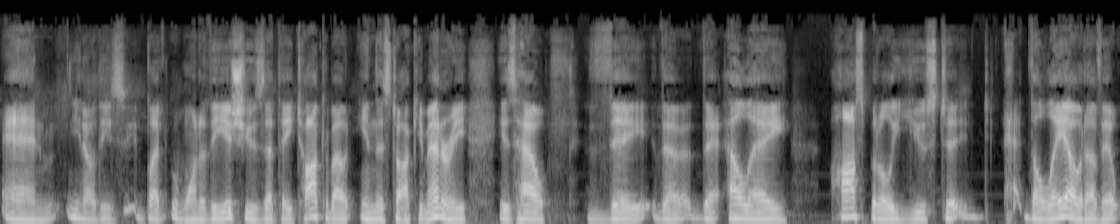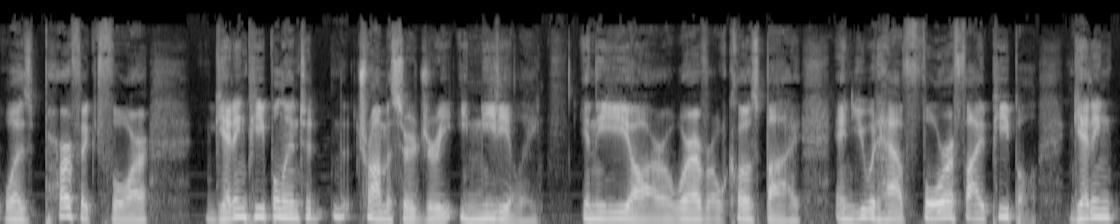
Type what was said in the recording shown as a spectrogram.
And you know these, but one of the issues that they talk about in this documentary is how they the the L.A. hospital used to the layout of it was perfect for getting people into trauma surgery immediately in the ER or wherever or close by, and you would have four or five people getting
